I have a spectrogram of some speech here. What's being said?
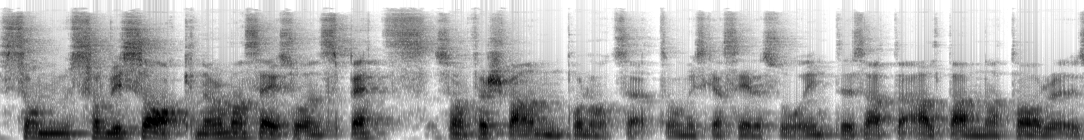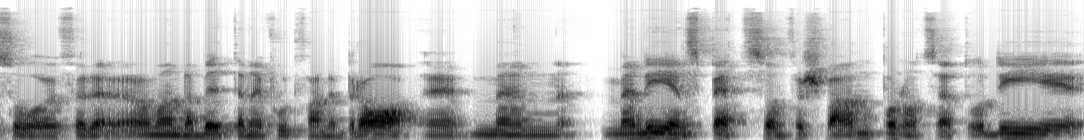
som, som vi saknar, om man säger så, en spets som försvann på något sätt. Om vi ska se det så. Inte så att allt annat har så, för de andra bitarna är fortfarande bra. Eh, men, men det är en spets som försvann på något sätt. Och det,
